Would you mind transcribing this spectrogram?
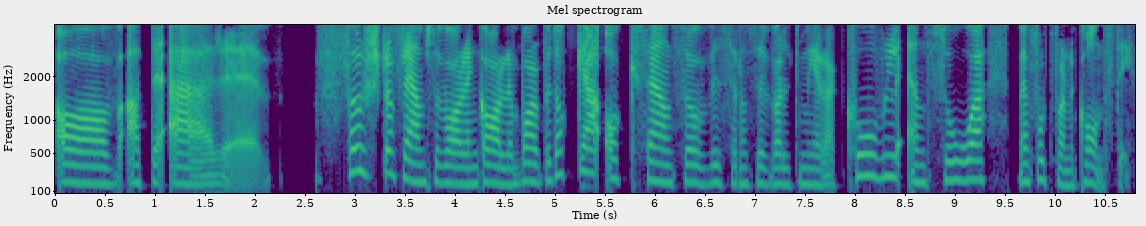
av att det är... eh, Först och främst så var det en galen Barbiedocka och sen så visade hon sig vara lite mer cool än så, men fortfarande konstig.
